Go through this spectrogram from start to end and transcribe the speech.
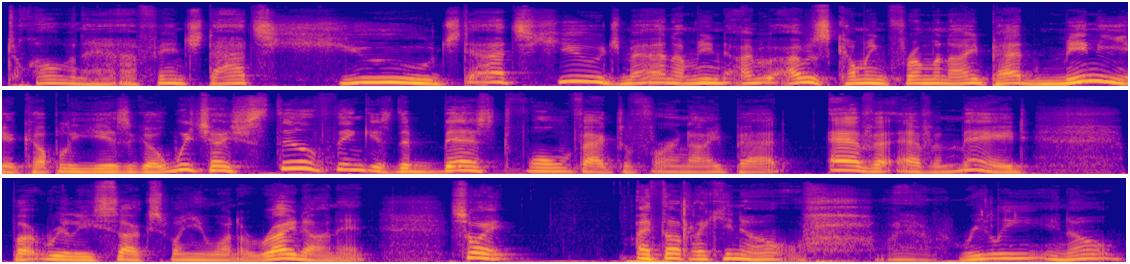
12 and a half inch. That's huge. That's huge, man. I mean, I, I was coming from an iPad mini a couple of years ago, which I still think is the best form factor for an iPad ever, ever made, but really sucks when you want to write on it. So I, I thought like, you know, really, you know,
